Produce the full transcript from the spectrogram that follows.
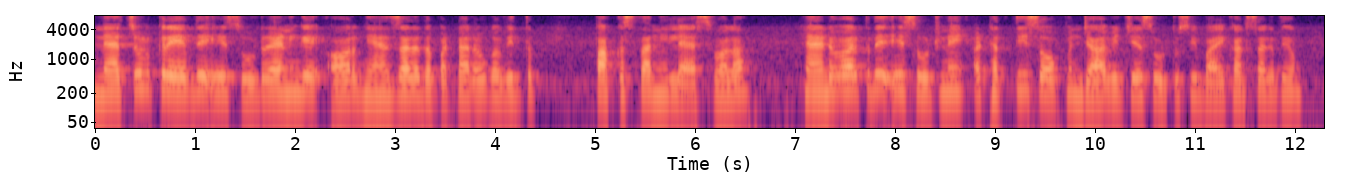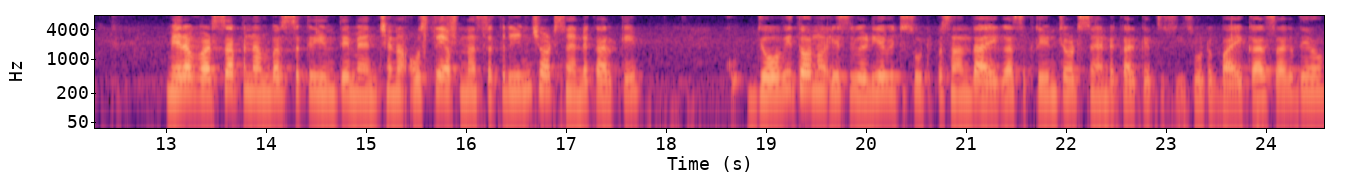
ਨੈਚੁਰਲ ਕਰੇਵ ਦੇ ਇਹ ਸੂਟ ਰਹਿਣਗੇ, ਔਰ ਗੈਂਜ਼ਾ ਦਾ ਦੁਪੱਟਾ ਰਹੂਗਾ ਵਿਦ ਪਾਕਿਸਤਾਨੀ ਲੈਸ ਵਾਲਾ। ਹੈਂਡ ਵਰਕ ਦੇ ਇਹ ਸੂਟ ਨੇ 3850 ਵਿੱਚ ਇਹ ਸੂਟ ਤੁਸੀਂ ਬਾਈ ਕਰ ਸਕਦੇ ਹੋ। ਮੇਰਾ WhatsApp ਨੰਬਰ ਸਕਰੀਨ ਤੇ ਮੈਂਸ਼ਨ ਆ, ਉਸ ਤੇ ਆਪਣਾ ਸਕਰੀਨਸ਼ਾਟ ਸੈਂਡ ਕਰਕੇ ਜੋ ਵੀ ਤੁਹਾਨੂੰ ਇਸ ਵੀਡੀਓ ਵਿੱਚ ਸੂਟ ਪਸੰਦ ਆਏਗਾ ਸਕਰੀਨਸ਼ਾਟ ਸੈਂਡ ਕਰਕੇ ਤੁਸੀਂ ਸੂਟ ਬਾਈ ਕਰ ਸਕਦੇ ਹੋ।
